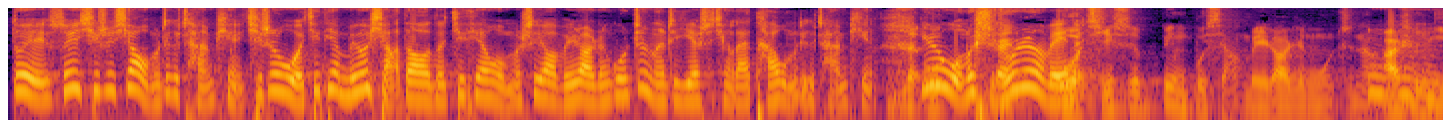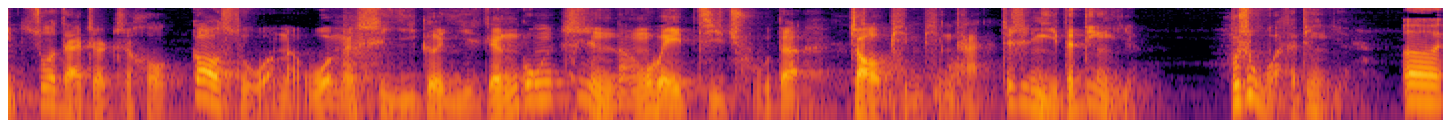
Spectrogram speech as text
对，所以其实像我们这个产品，其实我今天没有想到的，今天我们是要围绕人工智能这件事情来谈我们这个产品，因为我们始终认为，我其实并不想围绕人工智能，而是你坐在这儿之后告诉我们，我们是一个以人工智能为基础的招聘平台，这是你的定义，不是我的定义。呃，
